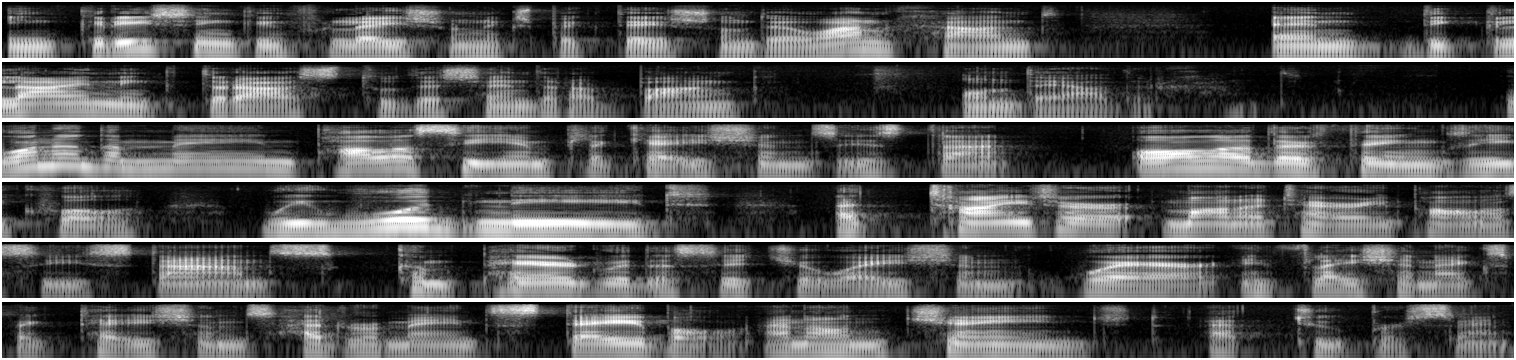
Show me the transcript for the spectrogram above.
increasing inflation expectation on the one hand and declining trust to the central bank on the other hand. One of the main policy implications is that all other things equal, we would need a tighter monetary policy stance compared with a situation where inflation expectations had remained stable and unchanged at 2%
